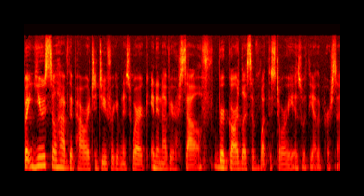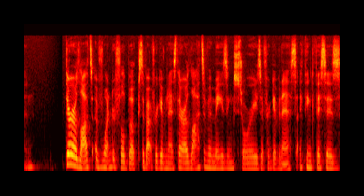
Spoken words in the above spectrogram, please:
But you still have the power to do forgiveness work in and of yourself, regardless of what the story is with the other person. There are lots of wonderful books about forgiveness. There are lots of amazing stories of forgiveness. I think this is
